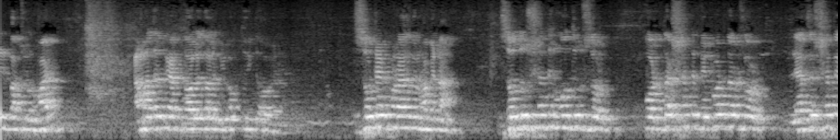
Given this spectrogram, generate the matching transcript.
নির্বাচন হয়। আমাদেরকে আর দলে দলে বিভক্ত হইতে হবে না। জোটের প্রয়োজন হবে না। যদুর সাথে মধুর জোট পর্দার সাথে বেপর্দার জোট লেজের সাথে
